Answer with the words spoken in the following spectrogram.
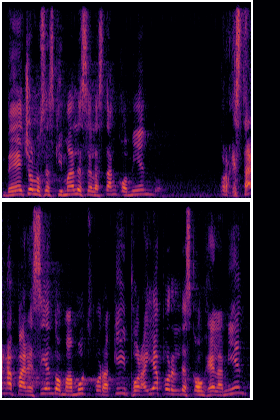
De hecho, los esquimales se la están comiendo, porque están apareciendo mamuts por aquí, por allá, por el descongelamiento.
